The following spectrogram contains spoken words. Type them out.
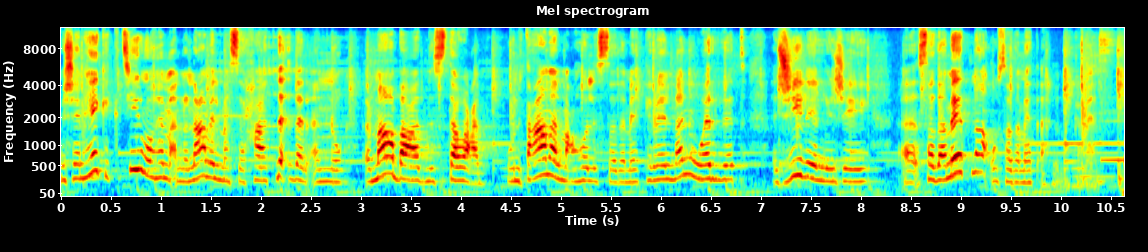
مشان هيك كثير مهم أنه نعمل مساحات نقدر أنه مع بعض نستوعب ونتعامل مع هول الصدمات كرمال ما نورث الجيل اللي جاي آه، صدماتنا وصدمات أهلنا كمان.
